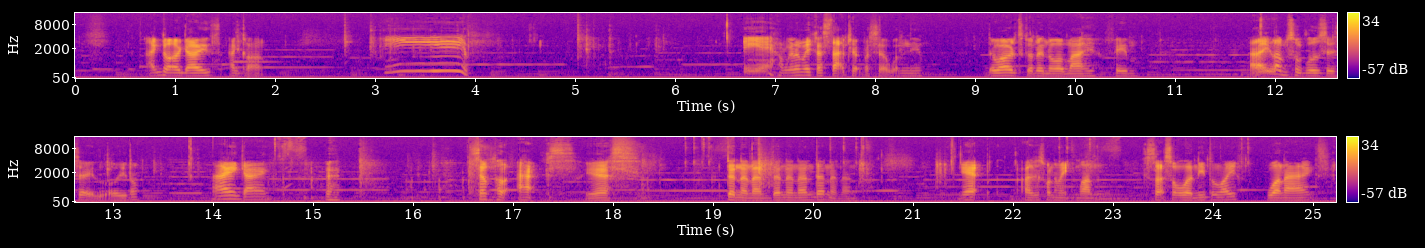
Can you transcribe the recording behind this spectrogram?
I got it, guys. I got it. Eee. Yeah, I'm gonna make a statue of myself one day. The world's gonna know my fame. I think I'm so close to the though, you know? Hi guys. Simple axe, yes. Dun dun dun dun dun dun dun dun. Yep, I just want to make one. Because that's all I need in life. One axe.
